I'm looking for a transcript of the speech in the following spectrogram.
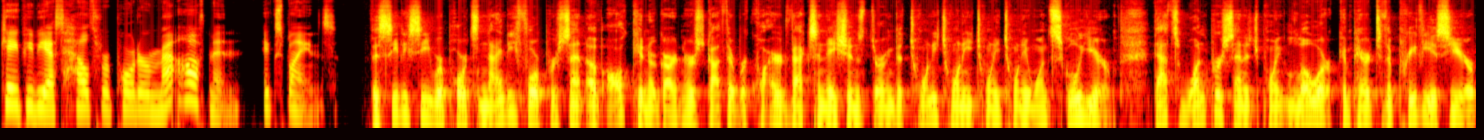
KPBS health reporter Matt Hoffman explains. The CDC reports 94% of all kindergartners got their required vaccinations during the 2020 2021 school year. That's one percentage point lower compared to the previous year.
